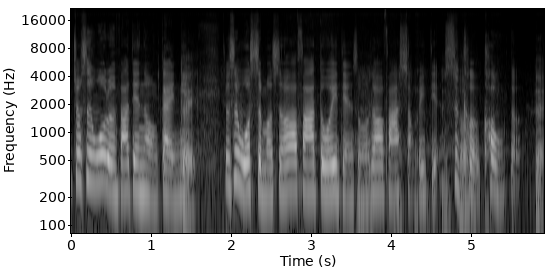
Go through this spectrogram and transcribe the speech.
就是涡轮发电那种概念，就是我什么时候要发多一点，什么时候要发少一点，是可控的。对，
